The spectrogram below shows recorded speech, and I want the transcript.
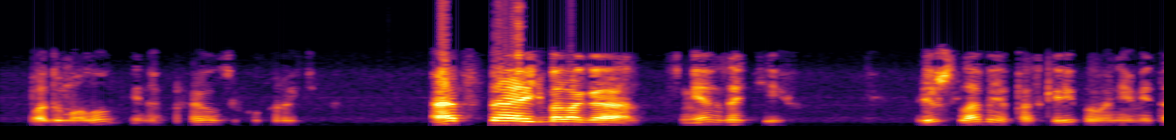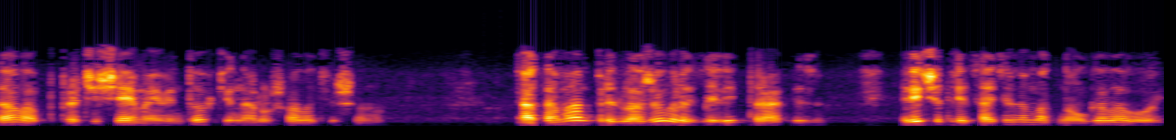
— подумал он и направился к укрытию. «Отставить балаган!» — смех затих. Лишь слабое поскрипывание металла прочищаемой винтовки нарушало тишину. Атаман предложил разделить трапезу. Рич отрицательно мотнул головой.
